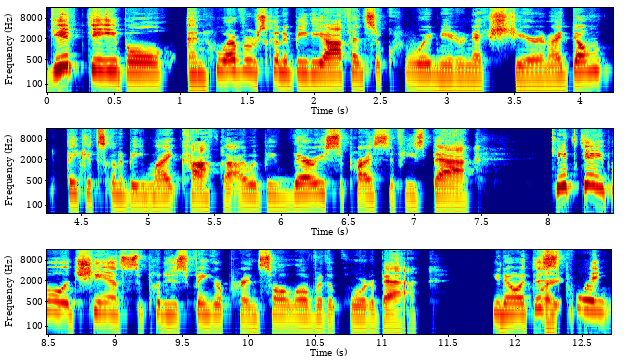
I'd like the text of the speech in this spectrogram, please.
Give Daboll and whoever's going to be the offensive coordinator next year and I don't think it's going to be Mike Kafka. I would be very surprised if he's back. Give Daboll a chance to put his fingerprints all over the quarterback. You know at this Right. point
